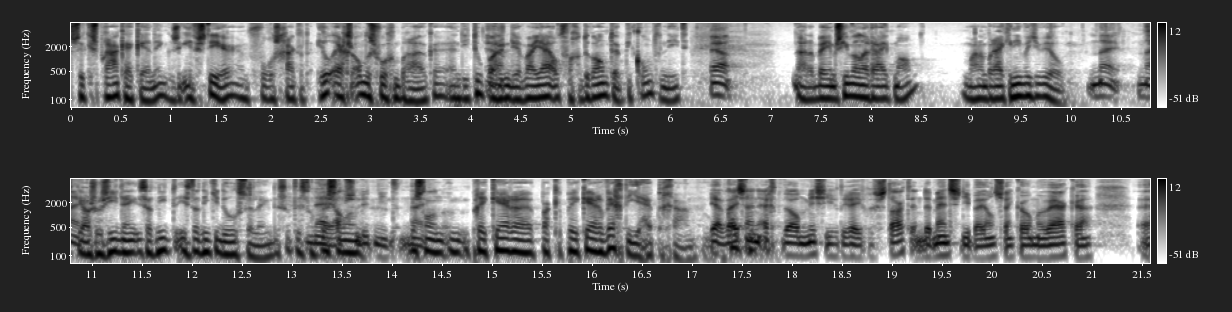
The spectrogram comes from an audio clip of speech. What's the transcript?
Een stukje spraakherkenning. Dus ik investeer en vervolgens ga ik dat heel ergens anders voor gebruiken. En die toepassing ja. waar jij altijd van gedroomd hebt, die komt er niet. Ja. Nou, dan ben je misschien wel een rijk man. Maar dan bereik je niet wat je wil. Nee, Als ik jou zo zie, is dat niet, is dat niet je doelstelling. Dus dat is toch nee, best wel absoluut een, niet. Nee. Best wel een, een precaire, precaire weg die je hebt te gaan. Ja, wij zijn echt wel missiegedreven gestart. En de mensen die bij ons zijn komen werken... Uh,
